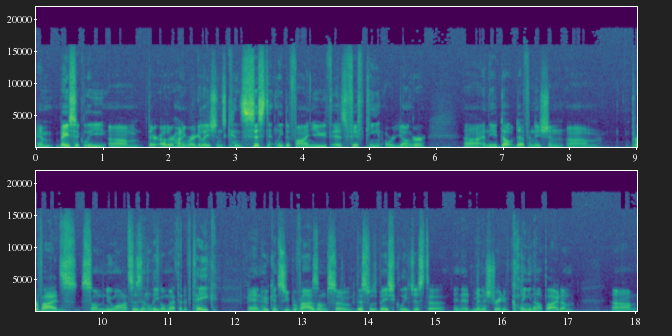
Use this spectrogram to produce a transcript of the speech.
And basically, um, their other hunting regulations consistently define youth as 15 or younger, uh, and the adult definition um, provides some nuances in legal method of take and who can supervise them. So this was basically just a, an administrative cleanup item um,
